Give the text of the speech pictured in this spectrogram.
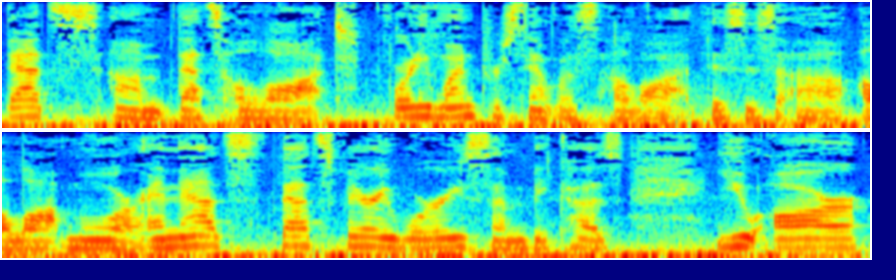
That's um, that's a lot. Forty-one percent was a lot. This is uh, a lot more, and that's that's very worrisome because you are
